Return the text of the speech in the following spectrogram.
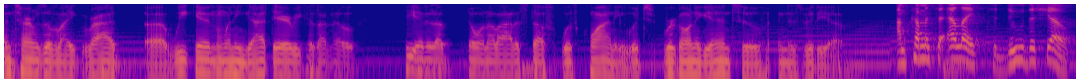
in terms of like Raud's uh, weekend when he got there, because I know he ended up doing a lot of stuff with Quanny, which we're going to get into in this video. I'm coming to LA to do the show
